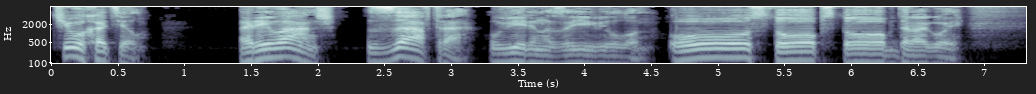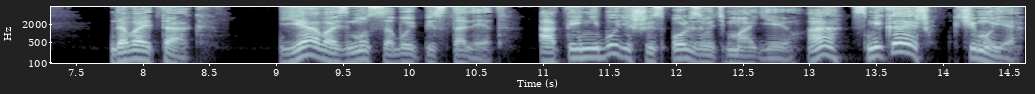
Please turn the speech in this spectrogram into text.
Чего хотел? Реванш. Завтра, уверенно заявил он. О, стоп, стоп, дорогой. Давай так. Я возьму с собой пистолет. А ты не будешь использовать магию, а? Смекаешь, к чему я?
